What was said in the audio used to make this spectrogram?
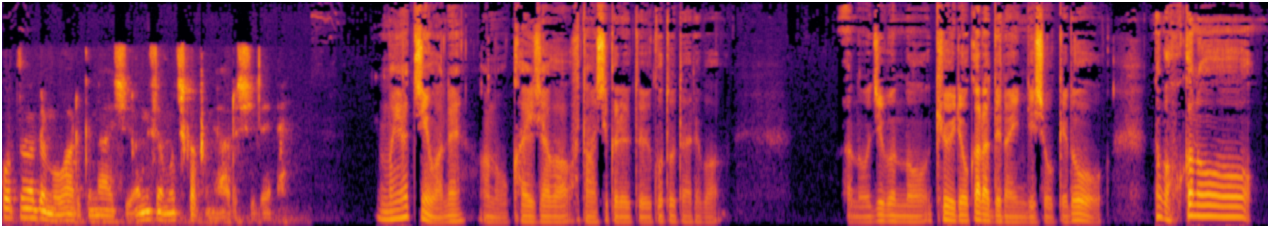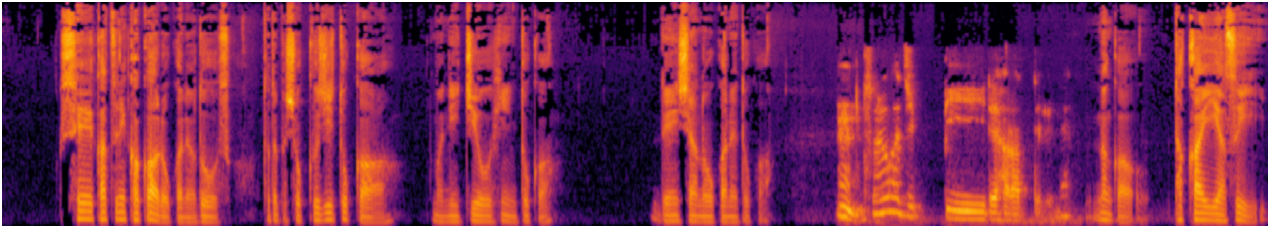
交通の便も悪くないし、お店も近くにあるしで。まあ、家賃はね、あの、会社が負担してくれるということであれば、あの、自分の給料から出ないんでしょうけど、なんか他の生活に関わるお金はどうですか？例えば食事とか、まあ、日用品とか、電車のお金とか、うん、それは実費で払ってるね。なんか、高い安い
